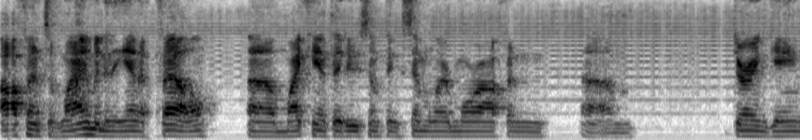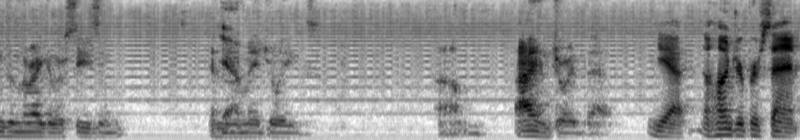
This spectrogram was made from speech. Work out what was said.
offensive linemen in the NFL um, why can't they do something similar more often um, during games in the regular season in yeah. the major leagues? Um, I enjoyed that. Yeah, hundred percent.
